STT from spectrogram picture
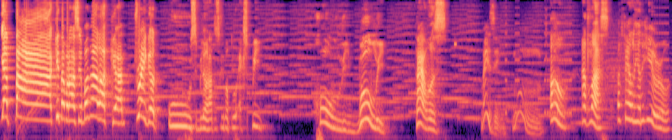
Yata! Kita berhasil mengalahkan Dragon. Uh, 950 XP. Holy moly. That was amazing. Hmm. Oh, at last, a valiant hero.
